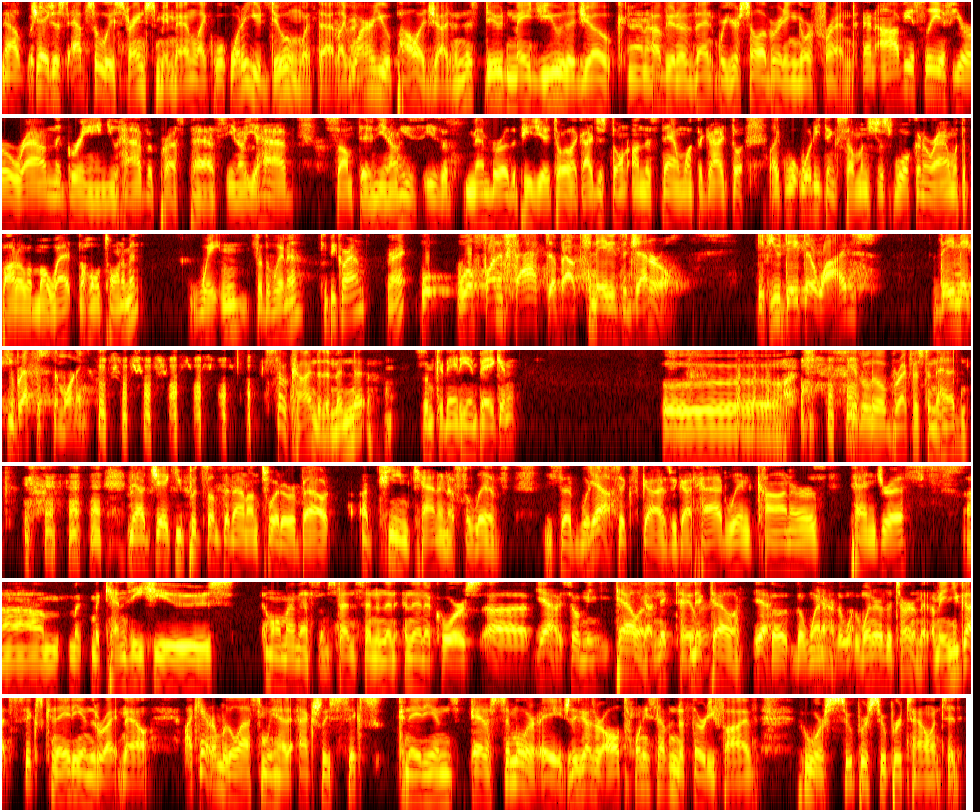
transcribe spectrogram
Now, Which Jake, is just absolutely strange to me, man. Like, what are you doing with that? Like, why are you apologizing? This dude made you the joke of an event where you're celebrating your friend. And obviously, if you're around the green, you have a press pass. You know, you have something. You know, he's he's a member of the PGA Tour. Like, I just don't understand what the guy thought. Like, what, what do you think? Someone's just walking around with a bottle of Moet the whole tournament? waiting for the winner to be crowned, right? Well, well, fun fact about Canadians in general: if you date their wives, they make you breakfast in the morning. so kind of them, isn't it? Some Canadian bacon. Ooh, get a little breakfast in the head. now, Jake, you put something out on Twitter about a team Canada for LIV. You said which yeah. six guys? We got Hadwin, Conners, Pendrith, um, M- Mackenzie Hughes, who am I missing? Svensson, and then and then of course, uh, yeah. So I mean, Taylor, got Nick Taylor, Nick Taylor, yeah, the, the winner, yeah, the, the, winner of the tournament. I mean, you got six Canadians right now. I can't remember the last time we had actually six Canadians at a similar age. These guys are all twenty seven to thirty five, who are super super talented.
